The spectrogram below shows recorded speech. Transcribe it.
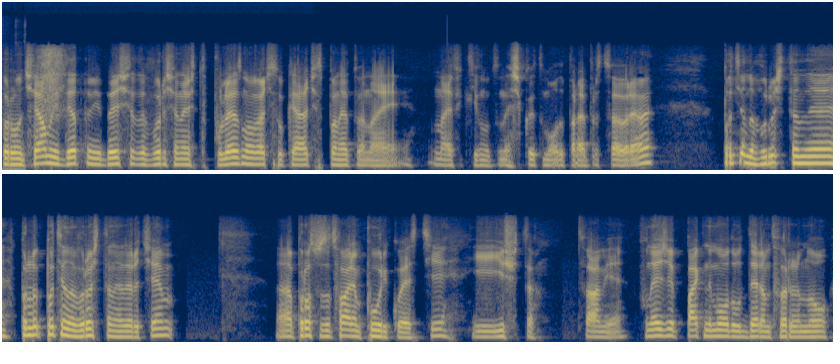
първоначално идеята ми беше да върша нещо полезно, обаче се оказа, че спането е най- най-ефективното нещо, което мога да правя през това време. Пътя на връщане, пътя на връщане, да речем, а, просто затварям pull request и ишута. Това ми е. Понеже пак не мога да отделям твърде много,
